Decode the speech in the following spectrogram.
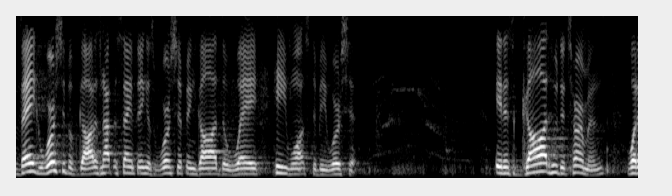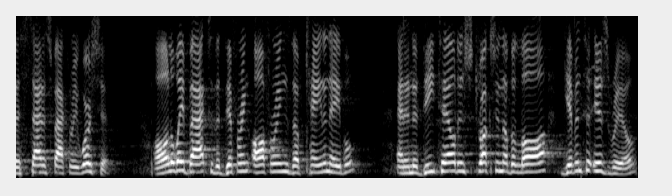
vague worship of God is not the same thing as worshiping God the way He wants to be worshiped. It is God who determines what is satisfactory worship. All the way back to the differing offerings of Cain and Abel, and in the detailed instruction of the law given to Israel,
